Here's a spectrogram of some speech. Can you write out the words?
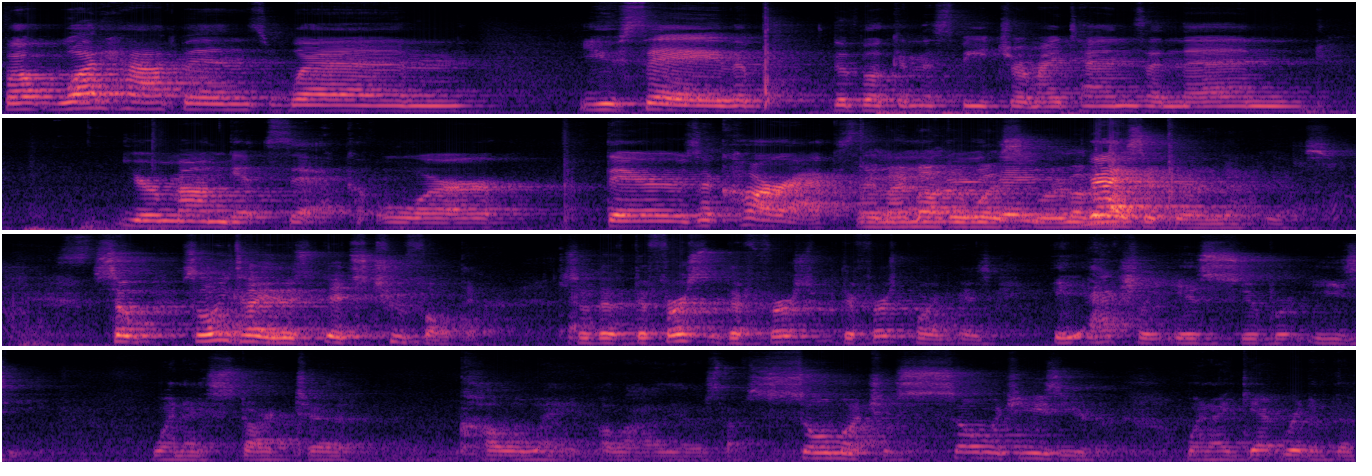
but what happens when you say the, the book and the speech are my tens and then your mom gets sick or there's a car accident? And my mother was my mother Right. was sick during that. Yes. So so let me tell you this. It's twofold there. So the, the first the first the first point is it actually is super easy when I start to cull away a lot of the other stuff. So much is so much easier when I get rid of the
